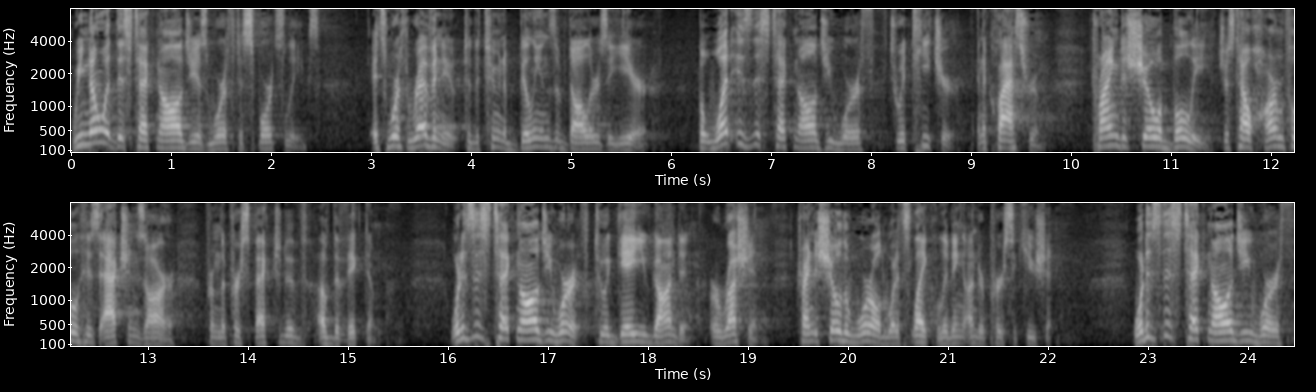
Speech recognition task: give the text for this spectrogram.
We know what this technology is worth to sports leagues. It's worth revenue to the tune of billions of dollars a year. But what is this technology worth to a teacher in a classroom trying to show a bully just how harmful his actions are from the perspective of the victim. What is this technology worth to a gay Ugandan or Russian trying to show the world what it's like living under persecution? What is this technology worth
